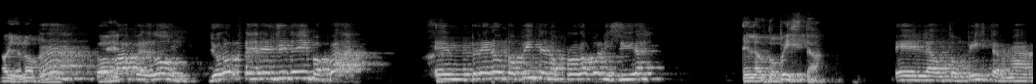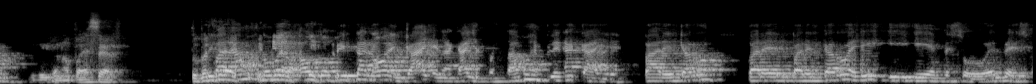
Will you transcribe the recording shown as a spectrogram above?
No, yo no, pero... Ah, papá, perdón. Yo lo pedí en el chiste de mi papá. En plena autopista nos paró la policía. En la autopista. En la autopista, hermano. Digo, no puede ser. ¿Tú Paramos, la- no, la autopista? no, en calle, en la calle. Pues estábamos en plena calle. Paré el carro, paré, paré el carro ahí y, y empezó el beso.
